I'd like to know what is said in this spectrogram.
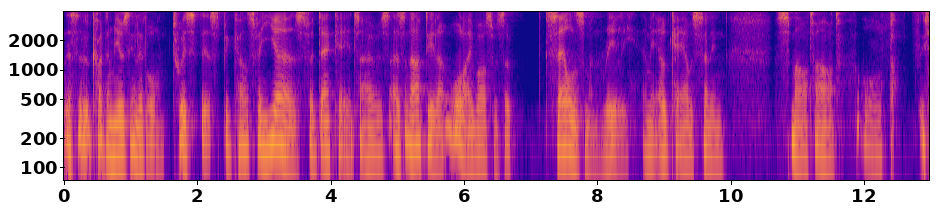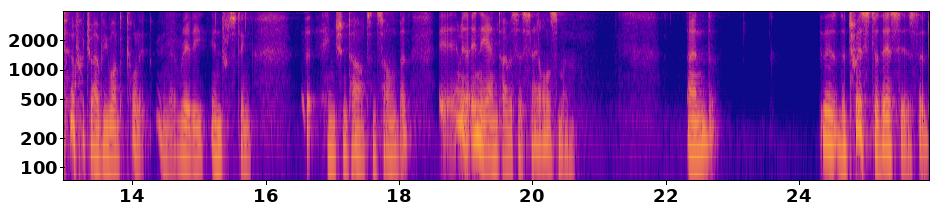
this is quite amusing little twist, this, because for years, for decades, I was, as an art dealer, all I was was a salesman, really. I mean, okay, I was selling smart art or whatever you want to call it, you know, really interesting uh, ancient art and so on. But in the end, I was a salesman. And the, the twist to this is that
